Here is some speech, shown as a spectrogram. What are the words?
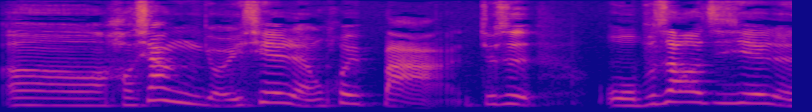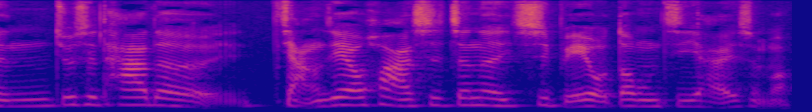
嗯，好像有一些人会把，就是我不知道这些人就是他的讲这些话是真的是别有动机还是什么，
